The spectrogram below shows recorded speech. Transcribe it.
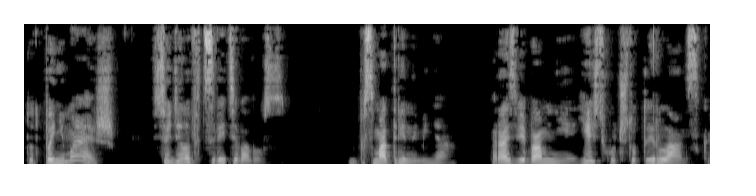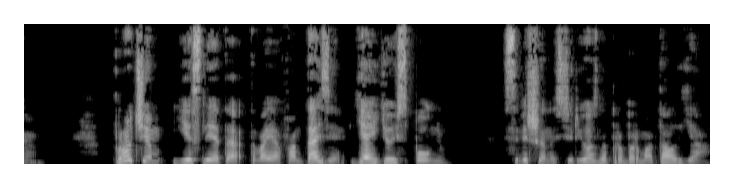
Тут, понимаешь, все дело в цвете волос. Ну, посмотри на меня. Разве во мне есть хоть что-то ирландское? Впрочем, если это твоя фантазия, я ее исполню. Совершенно серьезно пробормотал я.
